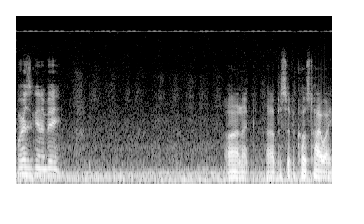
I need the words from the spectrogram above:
Where's it going to be? On a, uh, Pacific Coast Highway.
